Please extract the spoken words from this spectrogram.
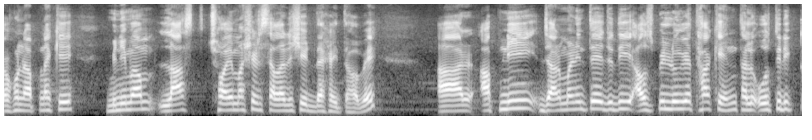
তখন আপনাকে মিনিমাম লাস্ট ছয় মাসের স্যালারি শিট দেখাইতে হবে। আর আপনি জার্মানিতে যদি হাউস বিল্ডিংয়ে থাকেন, তাহলে অতিরিক্ত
